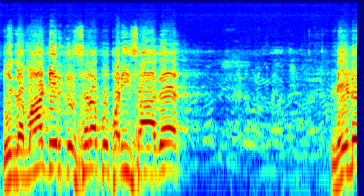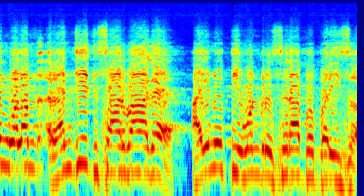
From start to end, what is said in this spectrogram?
இந்த மாட்டிற்கு சிறப்பு பரிசாக நெடுங்குளம் ரஞ்சித் சார்பாக ஐநூத்தி ஒன்று சிறப்பு பரிசு.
